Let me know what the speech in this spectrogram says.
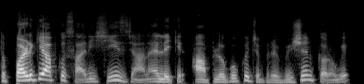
तो पढ़ के आपको सारी चीज़ जाना है, लेकिन आप लोगों को जब रिविजन करोगे,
